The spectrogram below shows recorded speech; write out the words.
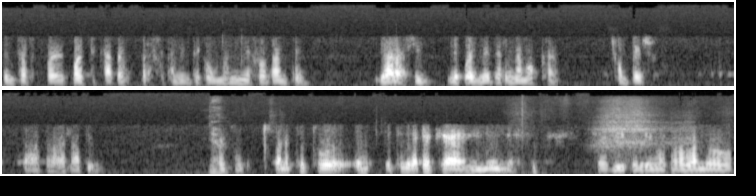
Entonces puedes, puedes pescar perfectamente con una línea flotante y ahora sí le puedes meter una mosca con peso para que vaya rápido. bueno, esto, esto, de la pesca es un mundo. Aquí podríamos estar hablando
